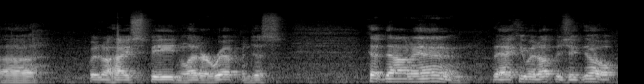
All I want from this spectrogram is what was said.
Uh, put it on high speed and let her rip, and just cut down in and vacuum it up as you go.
